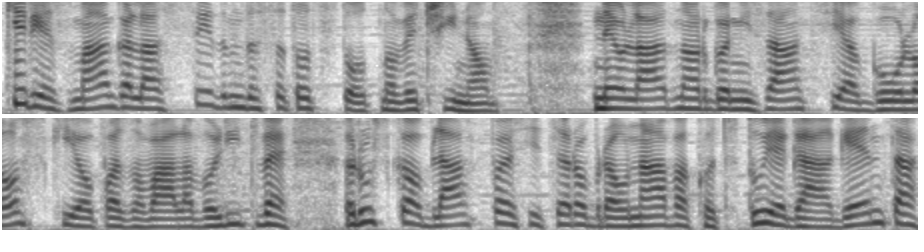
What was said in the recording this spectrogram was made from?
kjer je zmagala 70-odstotno večino. Nevladna organizacija Golos, ki je opazovala volitve, ruska oblast pa jo sicer obravnava kot tujega agenta,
